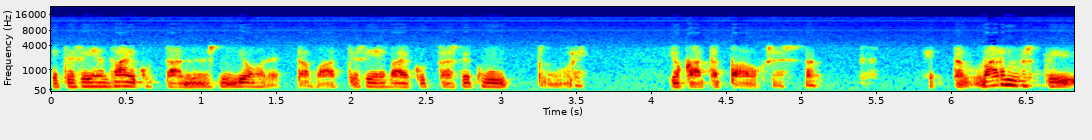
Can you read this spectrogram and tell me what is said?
että siihen vaikuttaa myös ne johdettavat ja siihen vaikuttaa se kulttuuri joka tapauksessa. Että varmasti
